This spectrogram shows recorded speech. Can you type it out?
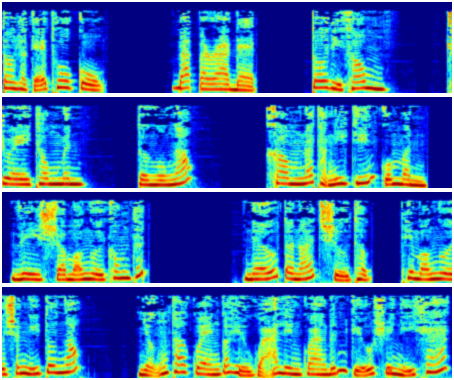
Tôi là kẻ thua cuộc. Barbara đẹp. Tôi thì không. Trey thông minh. Tôi ngu ngốc. Không nói thẳng ý kiến của mình, vì sợ mọi người không thích. Nếu tôi nói sự thật, thì mọi người sẽ nghĩ tôi ngốc. Những thói quen có hiệu quả liên quan đến kiểu suy nghĩ khác.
